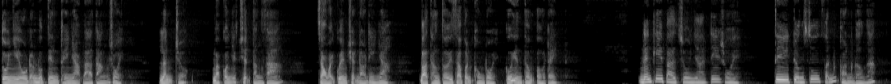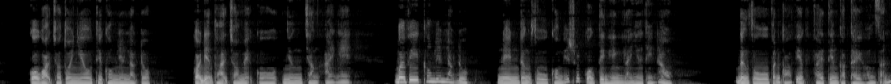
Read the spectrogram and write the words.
Tôi nhiều đã nộp tiền thuê nhà 3 tháng rồi. Lần trước, bác có nhắc chuyện tăng giá. Cháu hãy quên chuyện đó đi nha. Bà tháng tới dạ vẫn không đổi, cứ yên tâm ở đây. Đến khi bà chủ nhà đi rồi, thì Đường Du vẫn còn ngơ ngác. Cô gọi cho tôi nhiều thì không liên lạc được. Gọi điện thoại cho mẹ cô nhưng chẳng ai nghe. Bởi vì không liên lạc được, nên Đường Du không biết suốt cuộc tình hình là như thế nào. Đường Du vẫn có việc phải tìm gặp thầy hướng dẫn.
